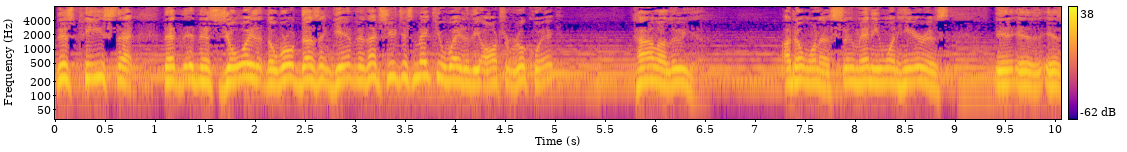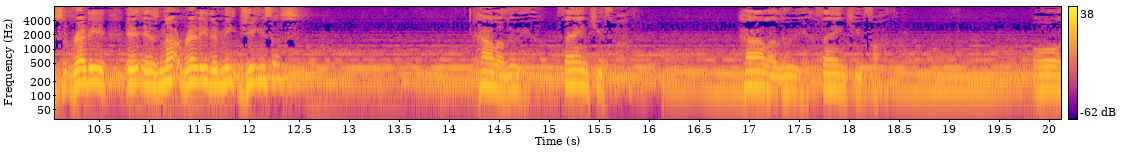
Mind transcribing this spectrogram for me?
this peace that, that this joy that the world doesn't give. If that's you, just make your way to the altar real quick. Hallelujah. I don't want to assume anyone here is, is, is ready, is not ready to meet Jesus. Hallelujah. Thank you, Father. Hallelujah. Thank you, Father. Oh.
